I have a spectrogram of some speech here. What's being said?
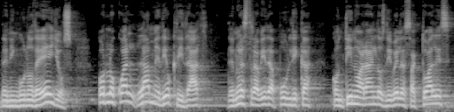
de ninguno de ellos, por lo cual la mediocridad de nuestra vida pública continuará en los niveles actuales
